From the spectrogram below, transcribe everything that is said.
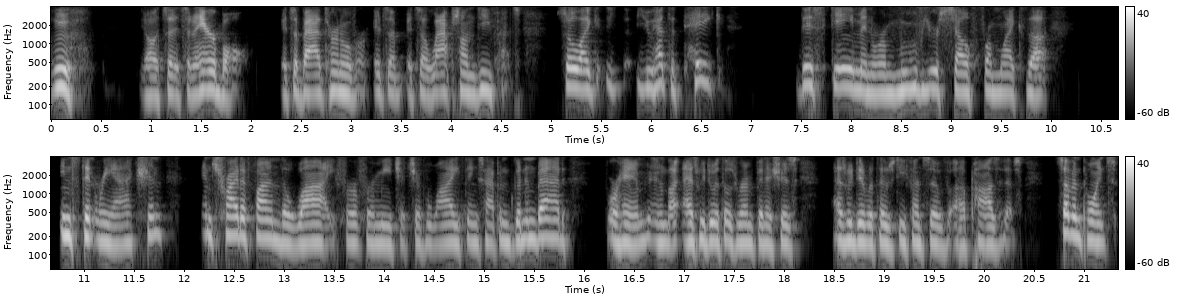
you know, it's a, it's an air ball. It's a bad turnover. It's a it's a lapse on defense. So like you have to take this game and remove yourself from like the instant reaction and try to find the why for for Micic of why things happen good and bad for him. And as we do with those rim finishes, as we did with those defensive uh, positives. Seven points,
